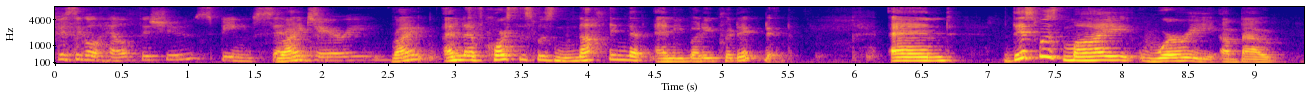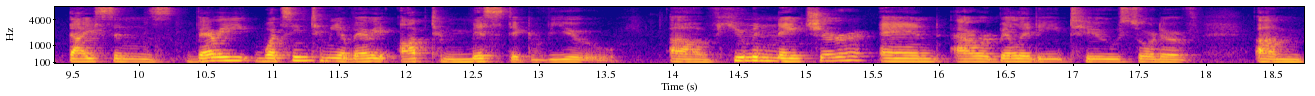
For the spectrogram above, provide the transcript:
Physical health issues, being sedentary. right? And of course, this was nothing that anybody predicted. And this was my worry about Dyson's very, what seemed to me a very optimistic view of human Mm. nature and our ability to sort of um,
